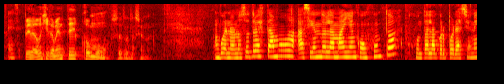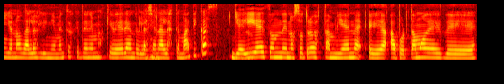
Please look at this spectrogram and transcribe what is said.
Exacto. Pedagógicamente, ¿cómo se relacionan? Bueno, nosotros estamos haciendo la malla en conjunto, junto a la corporación ellos nos dan los lineamientos que tenemos que ver en relación a las temáticas y ahí es donde nosotros también eh, aportamos desde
